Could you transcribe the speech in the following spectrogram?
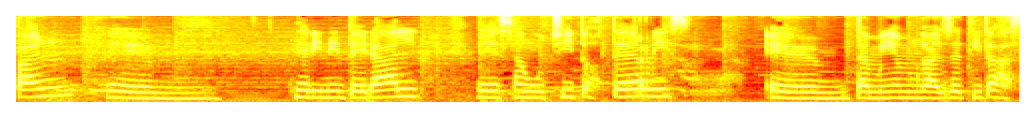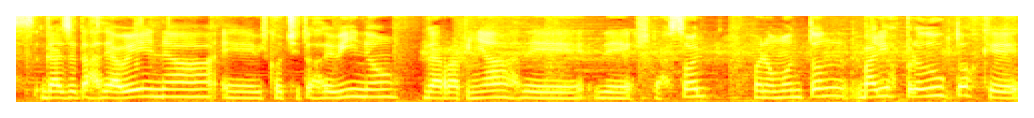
pan em, de harina integral, eh, sanguchitos terris, em, también galletitas, galletas de avena, eh, bizcochitos de vino, garrapiñadas de, girasol. Bueno, un montón, varios productos que,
